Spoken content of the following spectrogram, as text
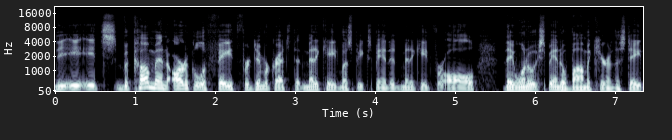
It's become an article of faith for Democrats that Medicaid must be expanded, Medicaid for all. They want to expand Obamacare in the state.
